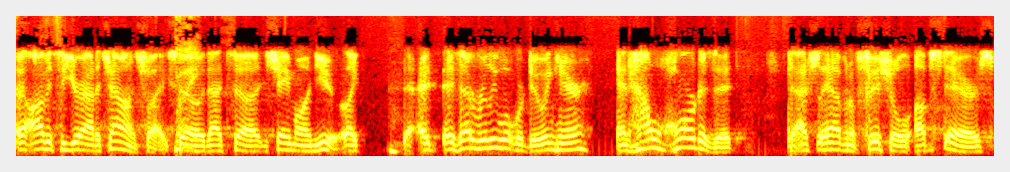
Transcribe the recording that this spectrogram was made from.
uh, obviously you're out of challenge flags. So right. that's uh, shame on you. Like, is that really what we're doing here? And how hard is it to actually have an official upstairs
